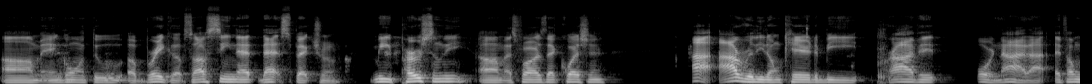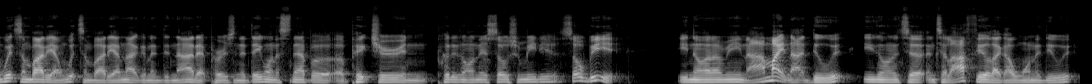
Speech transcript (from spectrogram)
Um, and going through a breakup. So I've seen that that spectrum. Me personally, um, as far as that question, I, I really don't care to be private or not. I, if I'm with somebody, I'm with somebody. I'm not going to deny that person. If they want to snap a, a picture and put it on their social media, so be it. You know what I mean? I might not do it, you know, until until I feel like I want to do it.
